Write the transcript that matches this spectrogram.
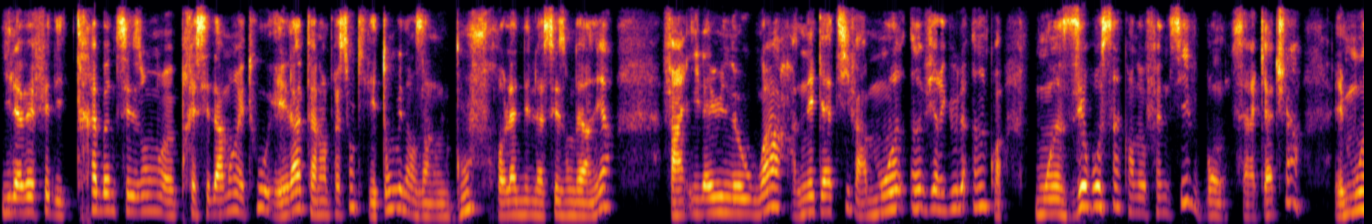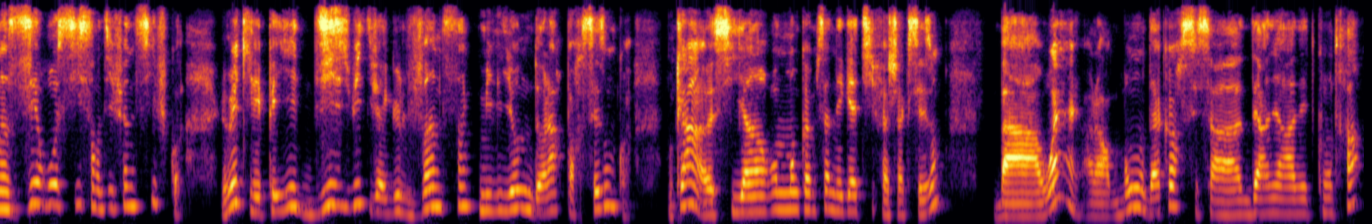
il avait fait des très bonnes saisons euh, précédemment et tout, et là, tu as l'impression qu'il est tombé dans un gouffre la saison dernière. Enfin, il a eu une WAR négative à moins 1,1, quoi. Moins 0,5 en offensive, bon, c'est un catcher. Et moins 0,6 en defensive, quoi. Le mec, il est payé 18,25 millions de dollars par saison, quoi. Donc là, euh, s'il y a un rendement comme ça négatif à chaque saison, bah ouais, alors bon, d'accord, c'est sa dernière année de contrat.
